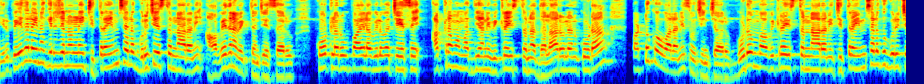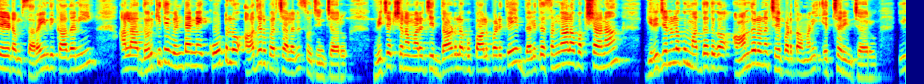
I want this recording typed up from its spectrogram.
నిరుపేదలైన గిరిజనుల్ని చిత్రహింసలకు గురి చేస్తున్నారని ఆవేదన వ్యక్తం చేశారు. కోట్ల రూపాయల విలువ చేసే అక్రమ మద్యాన్ని విక్రయిస్తున్న దళారులను కూడా పట్టుకోవాలని సూచించారు. గుడుంబ విక్రయిస్తున్నారని చిత్రహింసలకు గురి చేయడం సరైంది కాదని అలా దొరికితే వెంటనే కోర్టులో హాజరుపరచాలని సూచించారు. విచక్షణ మరచి దాడులకు పాల్పడితే దళిత సంఘాల పక్షాన గిరిజనులకు మద్దతుగా ఆందోళన చేపడతామని హెచ్చరించారు. ఈ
